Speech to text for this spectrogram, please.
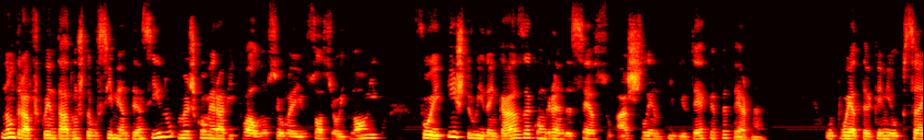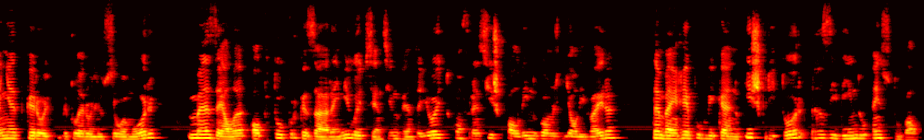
Não terá frequentado um estabelecimento de ensino, mas, como era habitual no seu meio socioeconómico, foi instruída em casa com grande acesso à excelente biblioteca paterna. O poeta Camilo Peçanha declarou-lhe o seu amor, mas ela optou por casar em 1898 com Francisco Paulino Gomes de Oliveira, também republicano e escritor, residindo em Setúbal.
